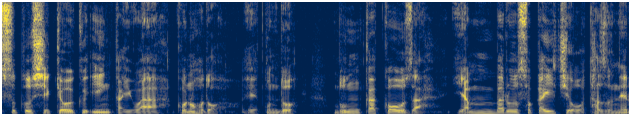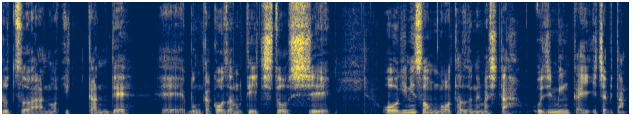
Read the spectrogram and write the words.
城市教育委員会はこのほど、えー、今度文化講座やんばる疎開地を訪ねるツアーの一環で、えー、文化講座のティーチとし大宜味村を訪ねました。宇治民会イチャビタン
